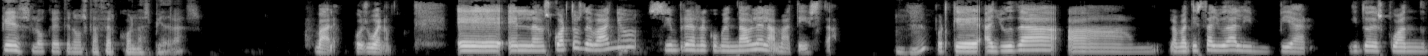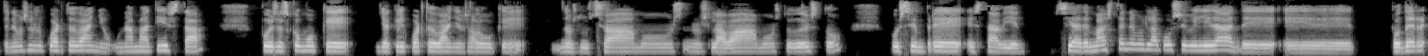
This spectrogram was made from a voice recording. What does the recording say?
¿qué es lo que tenemos que hacer con las piedras? Vale, pues bueno. Eh, en los cuartos de baño siempre es recomendable la matista, porque ayuda a, la matista ayuda a limpiar Y entonces cuando tenemos en el cuarto de baño una matista, pues es como que, ya que el cuarto de baño es algo que nos duchamos, nos lavamos, todo esto, pues siempre está bien. Si además tenemos la posibilidad de eh, poder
